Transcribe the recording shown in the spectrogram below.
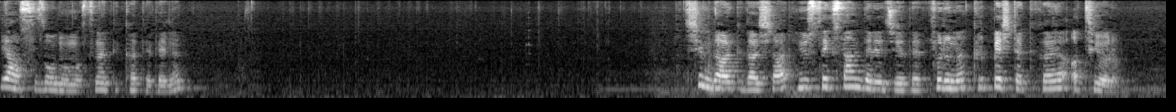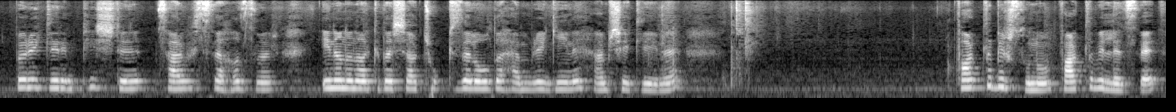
Yağsız olmamasına dikkat edelim. Şimdi arkadaşlar 180 derecede fırına 45 dakikaya atıyorum. Böreklerim pişti. Servis de hazır. İnanın arkadaşlar çok güzel oldu hem rengine hem şekline. Farklı bir sunum, farklı bir lezzet.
